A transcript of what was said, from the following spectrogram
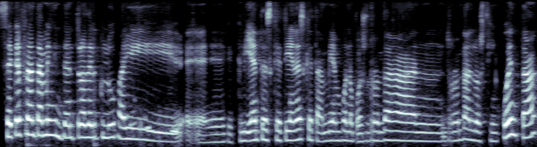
Sé que, Fran, también dentro del club hay eh, clientes que tienes que también, bueno, pues rondan, rondan los 50.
